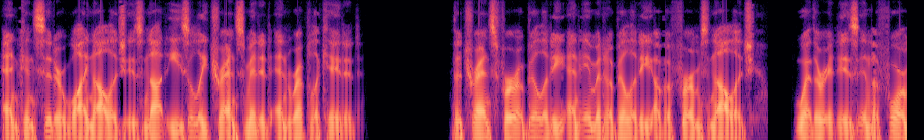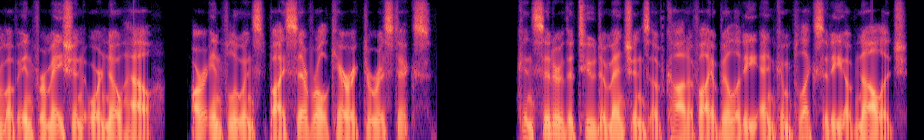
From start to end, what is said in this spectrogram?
and consider why knowledge is not easily transmitted and replicated. The transferability and imitability of a firm's knowledge, whether it is in the form of information or know-how, are influenced by several characteristics. Consider the two dimensions of codifiability and complexity of knowledge.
